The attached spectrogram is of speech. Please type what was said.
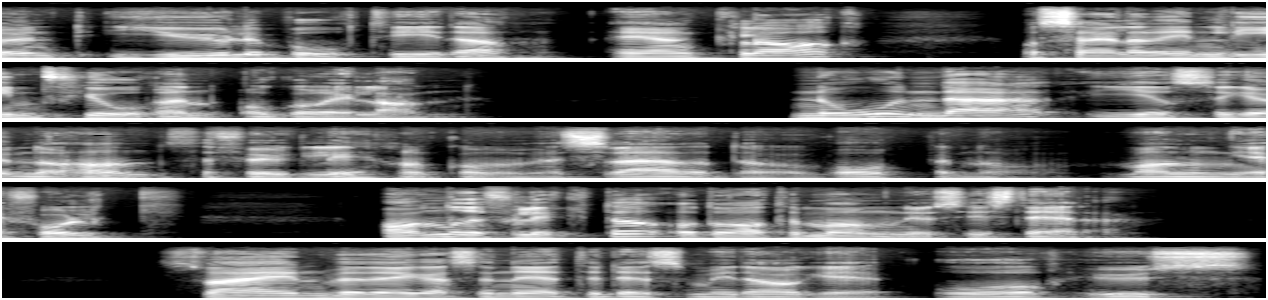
Rundt julebordtider er han klar og seiler inn Limfjorden og går i land. Noen der gir seg under han, selvfølgelig, han kommer med sverd og våpen og mange folk. Andre flykter og drar til Magnus i stedet. Svein beveger seg ned til det som i dag er Århus.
